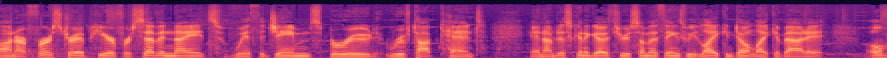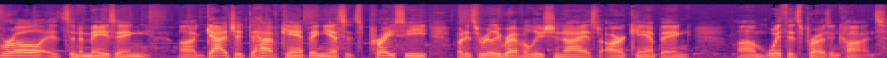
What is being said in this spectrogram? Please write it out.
on our first trip here for seven nights with the James Baroud rooftop tent. And I'm just gonna go through some of the things we like and don't like about it. Overall, it's an amazing uh, gadget to have camping. Yes, it's pricey, but it's really revolutionized our camping um, with its pros and cons.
